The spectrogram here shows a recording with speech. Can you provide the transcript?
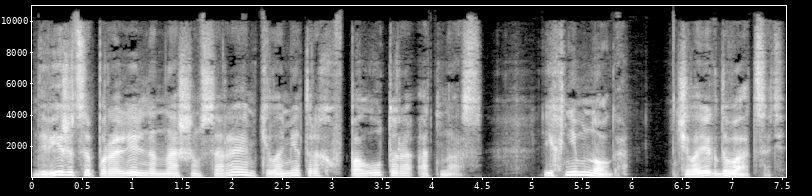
движется параллельно нашим сараям километрах в полутора от нас. Их немного, человек двадцать,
